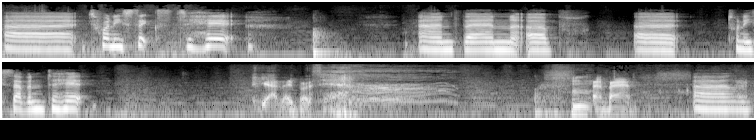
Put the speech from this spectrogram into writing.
Uh, twenty-six to hit, and then uh, uh, twenty-seven to hit. Yeah, they both hit. and bam. And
